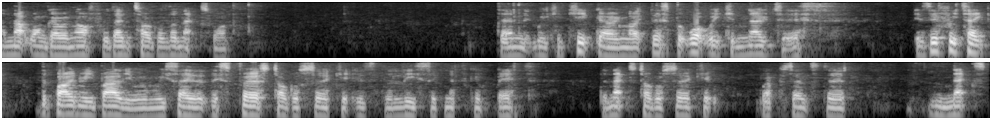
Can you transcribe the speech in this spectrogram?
And that one going off will then toggle the next one. Then we can keep going like this but what we can notice is if we take the binary value and we say that this first toggle circuit is the least significant bit the next toggle circuit represents the next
